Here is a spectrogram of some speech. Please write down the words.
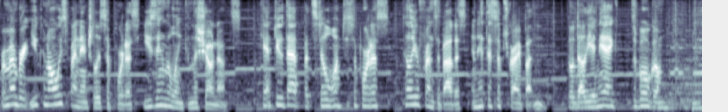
Remember, you can always financially support us using the link in the show notes. Can't do that but still want to support us? Tell your friends about us and hit the subscribe button. Do dalje z Bogom.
